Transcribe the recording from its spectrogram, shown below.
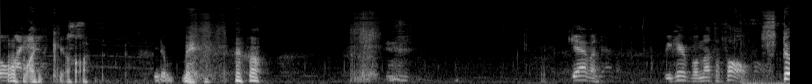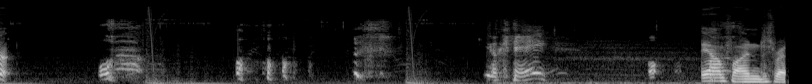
Oh my god. Gavin, be careful not to fall. Stop. Oh. you okay? Yeah, I'm fine. Just right.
